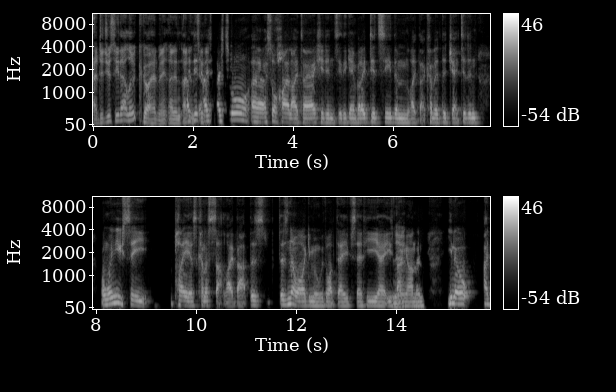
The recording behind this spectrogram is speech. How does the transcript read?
Uh, did you see that, Luke? Go ahead, man. I didn't. I I, didn't did, see I, that. I saw uh, I saw highlights. I actually didn't see the game, but I did see them like that kind of dejected. And and when you see players kind of sat like that, there's there's no argument with what Dave said. He uh, he's Yeah. bang on, and you know I,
